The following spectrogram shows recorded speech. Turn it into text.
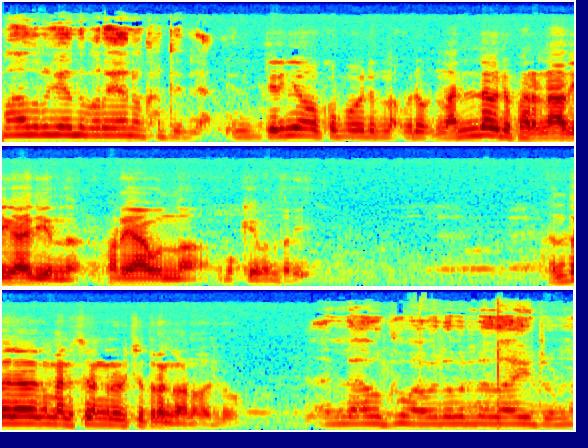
മാതൃകയെന്ന് പറയാനൊക്കത്തില്ല. തിരിഞ്ഞു നോക്കുമ്പോൾ ഒരു ഒരു നല്ല ഒരു ഭരണാധികാരി എന്ന് പറയാവുന്ന മുഖ്യമന്ത്രി. എന്തായാലും മനസ്സിൽ അങ്ങനെ ഒരു ചിത്രം കാണുമല്ലോ? എല്ലാവർക്കും അവരവരുടേതായിട്ടുള്ള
